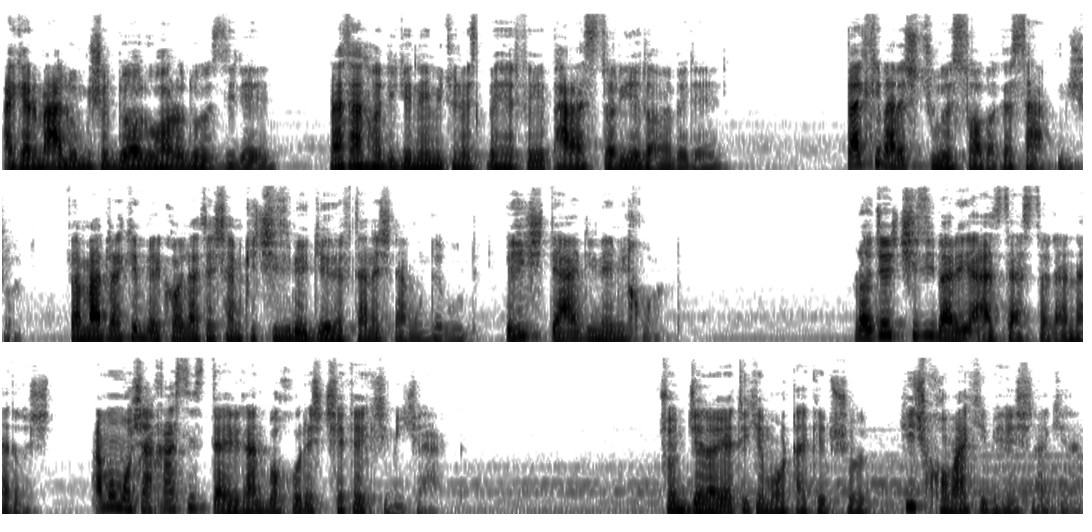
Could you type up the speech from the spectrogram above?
اگر معلوم می‌شد داروها رو دزدیده، نه تنها دیگه نمی‌تونست به حرفه پرستاری ادامه بده، بلکه براش سوء سابقه ثبت می‌شد و مدرک وکالتش هم که چیزی به گرفتنش نمونده بود، به هیچ دردی نمی‌خورد. راجر چیزی برای از دست دادن نداشت، اما مشخص نیست دقیقا با خودش چه فکری می‌کرد. چون جنایتی که مرتکب شد هیچ کمکی بهش نکرد.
